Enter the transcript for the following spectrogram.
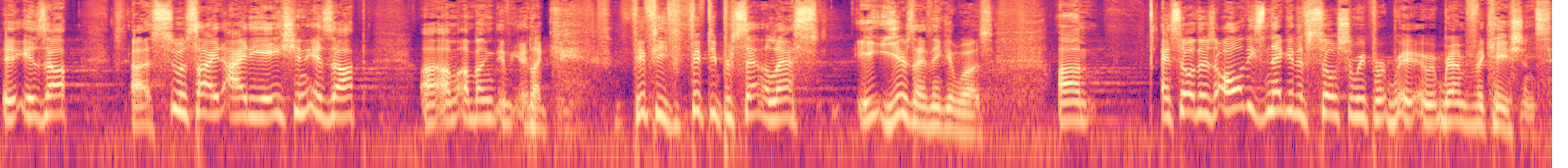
is up, uh, suicide ideation is up. Uh, among like 50, 50% in the last eight years, I think it was. Um, and so there's all these negative social ramifications.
